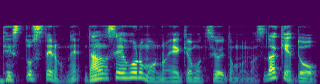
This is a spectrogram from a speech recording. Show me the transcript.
テストステロンね、男性ホルモンの影響も強いと思います。だけど、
